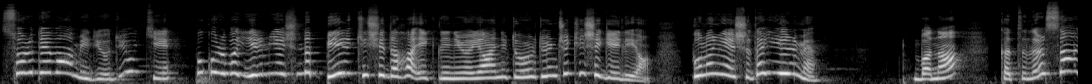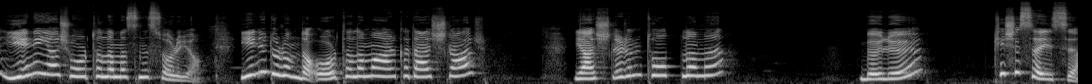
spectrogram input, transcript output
Soru devam ediyor. Diyor ki bu gruba 20 yaşında bir kişi daha ekleniyor. Yani dördüncü kişi geliyor. Bunun yaşı da 20. Bana katılırsa yeni yaş ortalamasını soruyor. Yeni durumda ortalama arkadaşlar yaşların toplamı bölü kişi sayısı.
